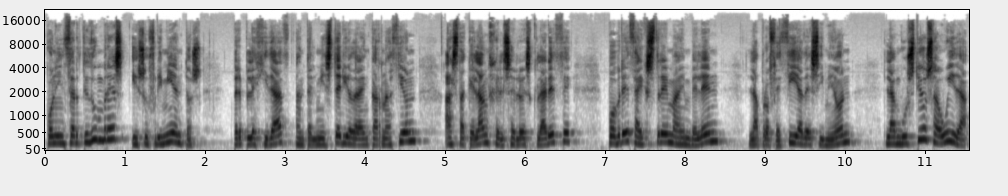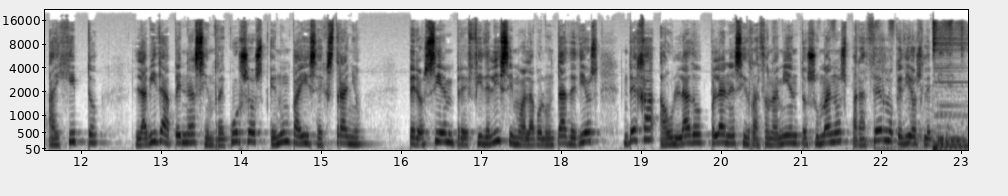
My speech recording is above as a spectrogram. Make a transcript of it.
con incertidumbres y sufrimientos, perplejidad ante el misterio de la encarnación hasta que el ángel se lo esclarece, pobreza extrema en Belén, la profecía de Simeón, la angustiosa huida a Egipto, la vida apenas sin recursos en un país extraño, pero siempre fidelísimo a la voluntad de Dios, deja a un lado planes y razonamientos humanos para hacer lo que Dios le pide.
